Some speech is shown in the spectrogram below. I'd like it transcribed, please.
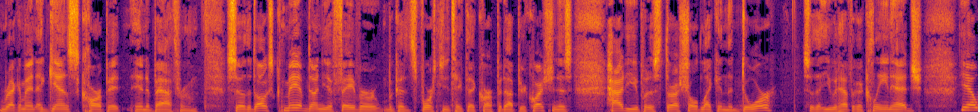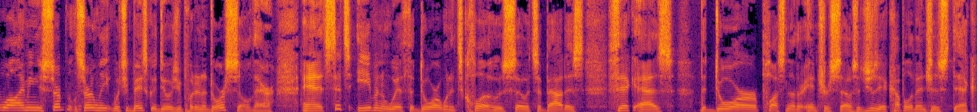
recommend against carpet in a bathroom. So the dogs may have done you a favor because it's forcing you to take that carpet up. Your question is, how do you put a threshold like in the door? So that you would have like a clean edge. Yeah, well, I mean, you cer- certainly what you basically do is you put in a door sill there, and it sits even with the door when it's closed, so it's about as thick as the door plus another inch or so. So it's usually a couple of inches thick,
